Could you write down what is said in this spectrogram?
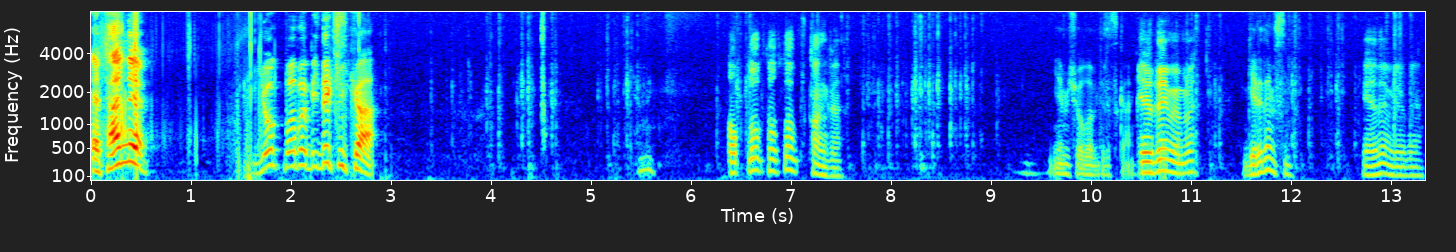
Efendim? Yok baba bir dakika. Topla topla kanka. Yemiş olabiliriz kanka. Gerideyim Emre. Geride misin? Gerideyim gerideyim.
